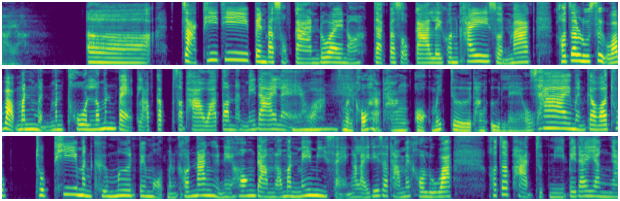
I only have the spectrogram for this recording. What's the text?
ตายอะคะเอ่อจากที่ที่เป็นประสบการณ์ด้วยเนาะจากประสบการณ์เลยคนไข้ส่วนมาก เขาจะรู้สึกว่าแบบมันเหมือนมันทนแล้วมันแบกรับกับสภาวะตอนนั้นไม่ได้แล้อืวอะมเหมือนเขาหาทางออกไม่เจอทางอื่นแล้ว ใช่เหมือนกับว่าทุก ทุกที่มันคือมืดไปหมดเหมือนเขานั่งอยู่ในห้องดำแล้วมันไม่มีแสงอะไรที่จะทำให้เขารู้ว่า เขาจะผ่านจุดนี้ไปได้ยังไง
